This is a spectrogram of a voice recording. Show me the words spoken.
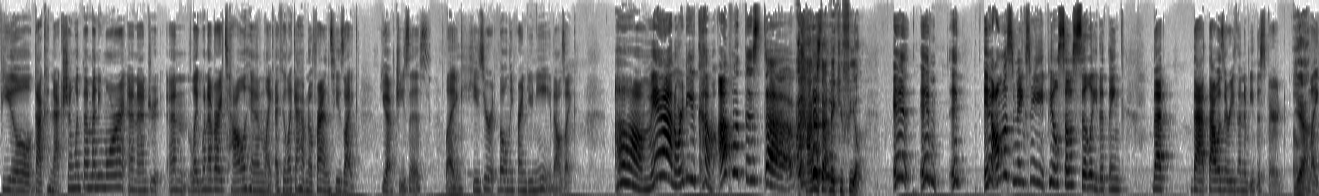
feel that connection with them anymore. And Andrew, and like whenever I tell him, like, I feel like I have no friends, he's like, You have Jesus. Like, mm. he's your the only friend you need. I was like, Oh man, where do you come up with this stuff? How does that make you feel? It it it it almost makes me feel so silly to think that that that was a reason to be despaired. Yeah. Like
